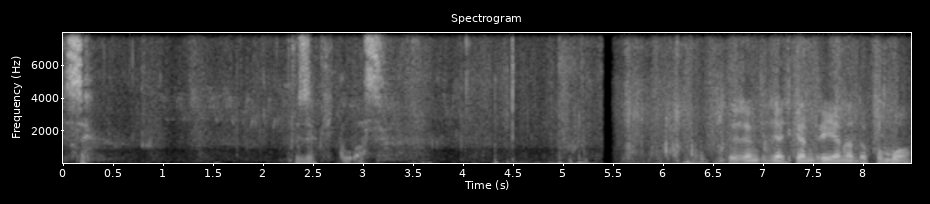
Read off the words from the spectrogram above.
Все. Друзі, який клас. Біжимо до дядька Андрія на допомогу.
